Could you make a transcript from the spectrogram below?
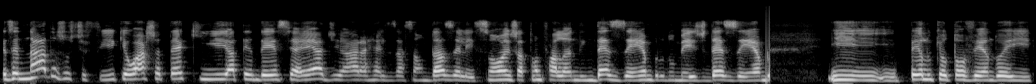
Quer dizer, nada justifica, eu acho até que a tendência é adiar a realização das eleições, já estão falando em dezembro, no mês de dezembro, e pelo que eu estou vendo aí,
